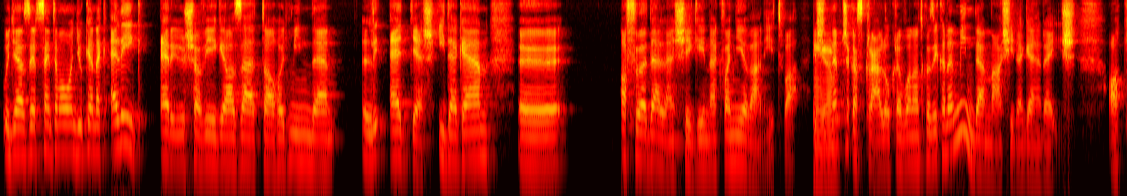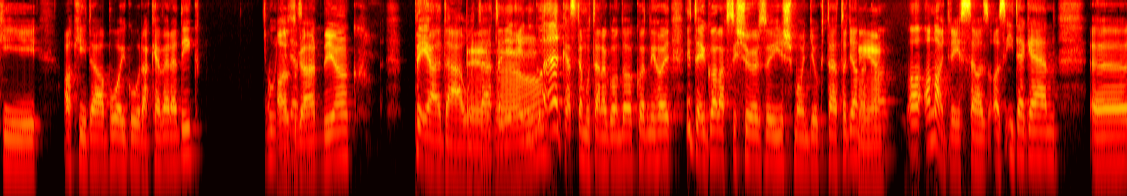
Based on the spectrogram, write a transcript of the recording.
ugye azért szerintem mondjuk ennek elég erős a vége azáltal, hogy minden egyes idegen a föld ellenségének van nyilvánítva. És Igen. nem csak a skrálokra vonatkozik, hanem minden más idegenre is, aki, aki ide a bolygóra keveredik. Úgy, Asgardiak? Például. Például. Tehát hogy én elkezdtem utána gondolkodni, hogy itt egy galaxis őrző is mondjuk, tehát hogy annak a, a, a nagy része az, az idegen, ö,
